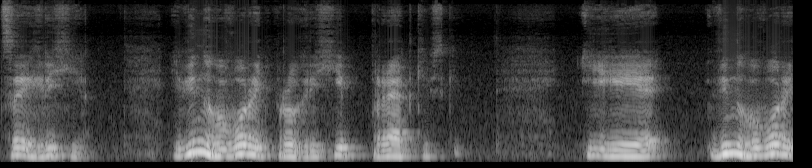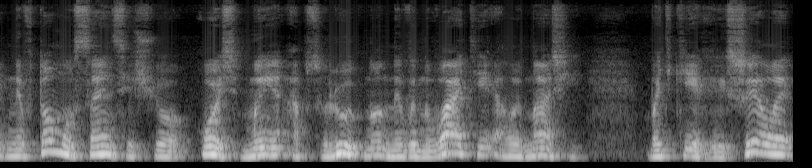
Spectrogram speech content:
це гріхи. І він говорить про гріхи предківські. І він говорить не в тому сенсі, що ось ми абсолютно не винуваті, але наші батьки грішили,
